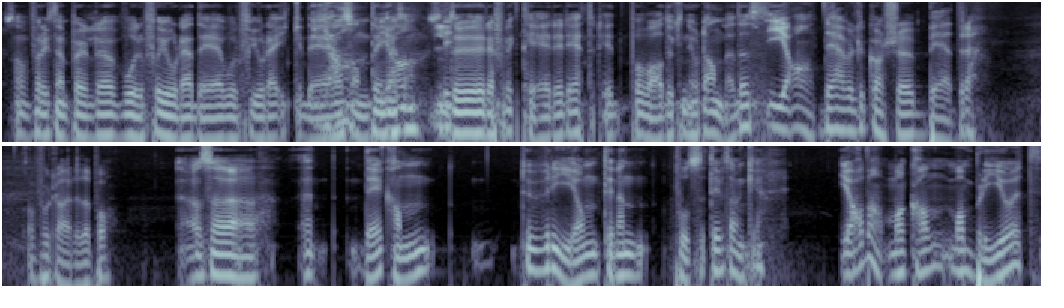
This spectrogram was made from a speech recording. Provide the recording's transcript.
Som eksempel eh, 'hvorfor gjorde jeg det', 'hvorfor gjorde jeg ikke det', Ja, og sånne ting. ja, liksom. Så du reflekterer i ettertid på hva du kunne gjort annerledes. ja, det er vel kanskje bedre å forklare det på. Altså, eh, det kan du vri om til en positiv tanke. Ja da, man kan Man blir jo et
